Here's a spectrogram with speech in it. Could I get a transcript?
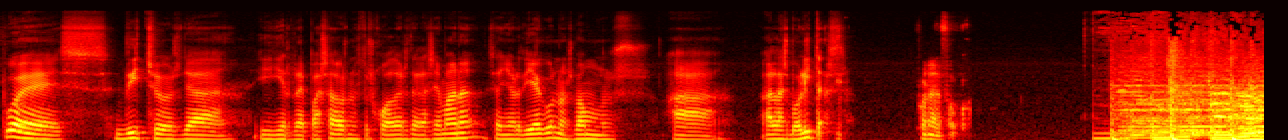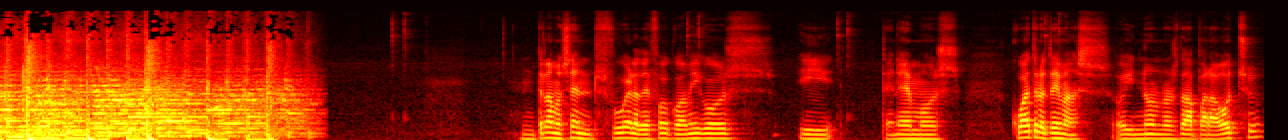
Pues dichos ya y repasados nuestros jugadores de la semana, señor Diego, nos vamos a, a las bolitas. Fuera de foco. entramos en fuera de foco, amigos, y tenemos cuatro temas. Hoy no nos da para ocho,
